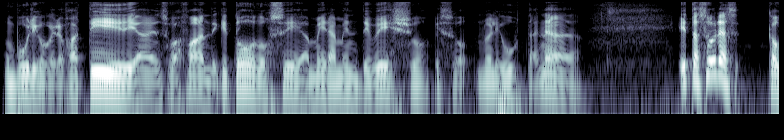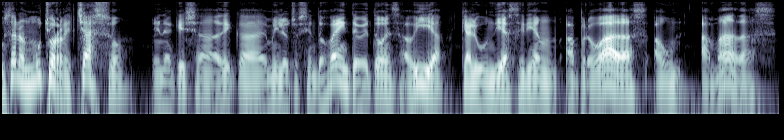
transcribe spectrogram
un público que lo fastidia en su afán de que todo sea meramente bello, eso no le gusta nada. Estas obras causaron mucho rechazo en aquella década de 1820 Beethoven sabía que algún día serían aprobadas, aún amadas,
